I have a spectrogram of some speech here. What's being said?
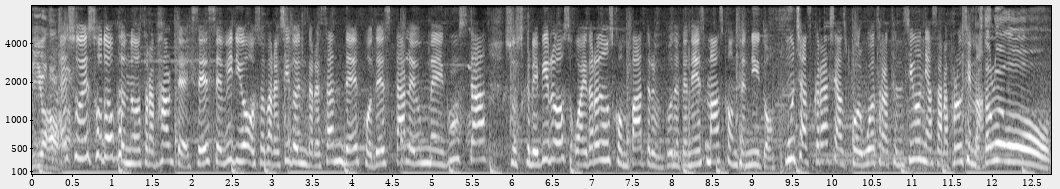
Este Eso es todo por nuestra parte. Si este vídeo os ha parecido interesante, podéis darle un me gusta, suscribiros o ayudarnos con Patreon, donde tenéis más contenido. Muchas gracias por vuestra atención y hasta la próxima. ¡Hasta luego!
